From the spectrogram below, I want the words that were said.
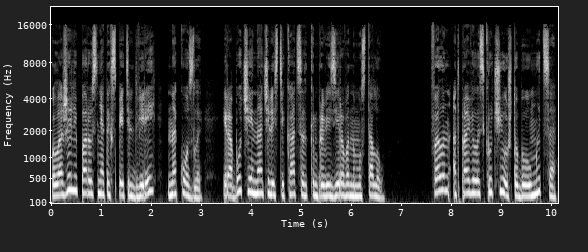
положили пару снятых с петель дверей на козлы, и рабочие начали стекаться к импровизированному столу. Феллон отправилась к ручью, чтобы умыться,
